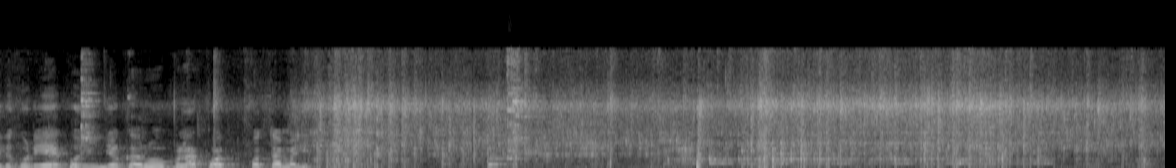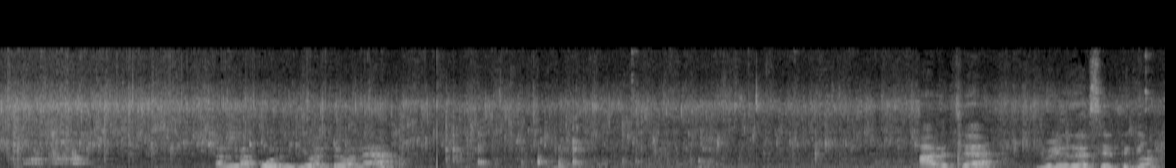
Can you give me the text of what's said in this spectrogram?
இது கூடயே கொஞ்சம் கருவேப்பிலை கொ கொத்தமல்லி. நல்லா பொரிஞ்சு வந்தோடனே அரைச்ச விழுதை சேர்த்துக்கலாம்.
